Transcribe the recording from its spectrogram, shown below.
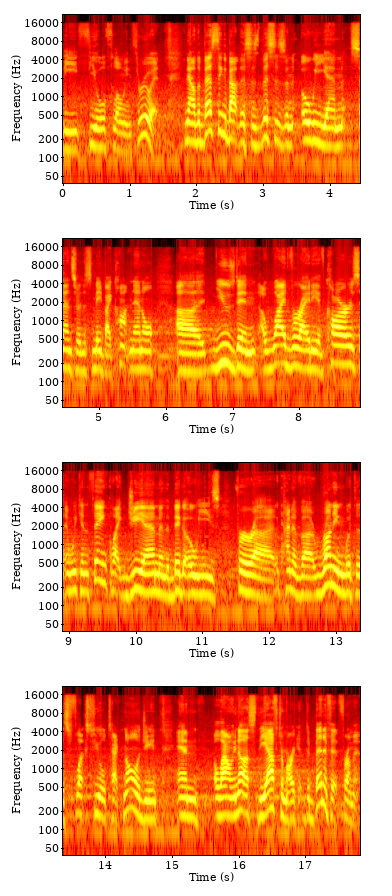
the fuel flowing through it. Now the best thing about this is this is an OEM sensor. This is made by Continental, uh, used in a wide variety of cars, and we can thank like GM and the big OEs for uh, kind of uh, running with this flex fuel technology and allowing us, the aftermarket, to benefit from it.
